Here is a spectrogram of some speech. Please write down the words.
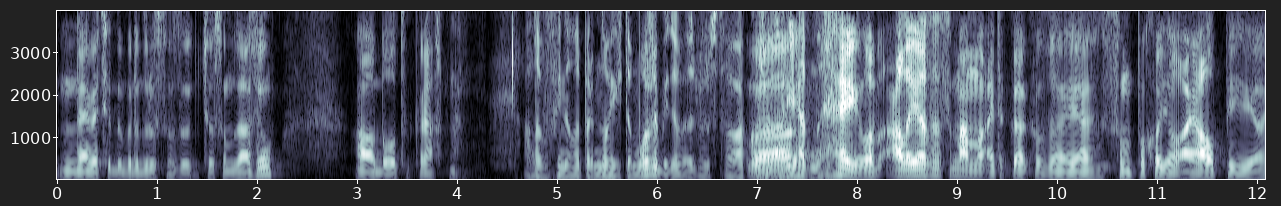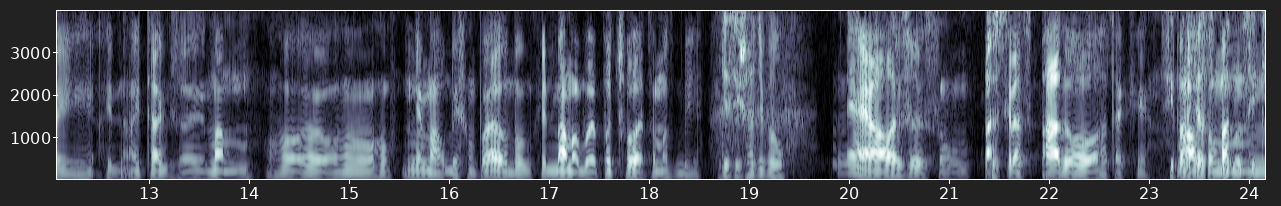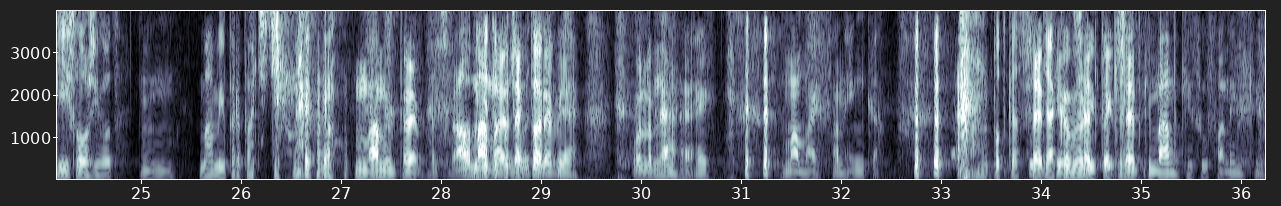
najväčšie dobrodružstvo, čo som zažil, ale bolo to krásne. Ale vo finále pre mnohých to môže byť dobrodružstvo, akože uh, Ariadna. Hej, lebo, ale ja zase mám aj tak, akože ja som pochodil aj Alpy, aj, aj, aj tak, že mám, uh, nemal by som povedal, lebo keď mama bude počúvať, to ma zbije. Kde si všade bol? Nie, ale že som párkrát spadol a také. Si párkrát som... spadol, si ti išlo život. Mm-hmm. Mami, prepačte. Mami, prepač. Ale mama je tak to vie. Podľa mňa, hej. Mama je faninka. podcastu. Všetky, Ďakujem všetky, všetky mamky sú faninky.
